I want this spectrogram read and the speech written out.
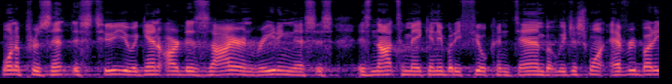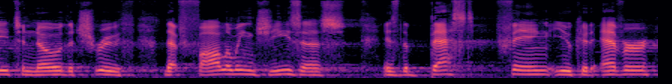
want to present this to you. Again, our desire in reading this is, is not to make anybody feel condemned, but we just want everybody to know the truth that following Jesus is the best thing you could ever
